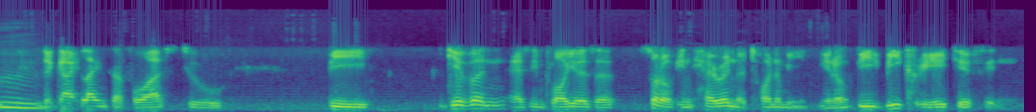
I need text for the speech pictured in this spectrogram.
Mm. The guidelines are for us to be given as employers a sort of inherent autonomy. You know, be be creative in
